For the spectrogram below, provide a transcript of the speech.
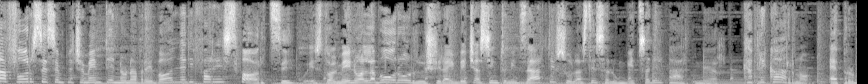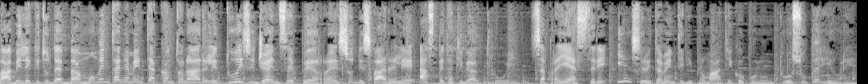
Ma forse semplicemente non avrai voglia di fare sforzi. Questo almeno al lavoro riuscirai invece a sintonizzarti sulla stessa lunghezza del partner. Capricorno. È probabile che tu debba momentaneamente accantonare le tue esigenze per soddisfare le aspettative altrui. Saprai essere insolitamente diplomatico con un tuo superiore.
